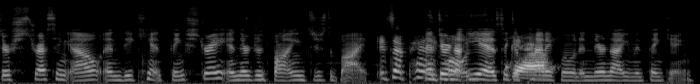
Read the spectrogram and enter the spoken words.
they're stressing out and they can't think straight, and they're just buying just to buy It's a panic and they're mode. not yeah it's like a panic mode and they're not even thinking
